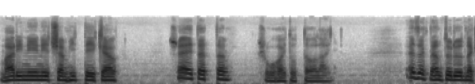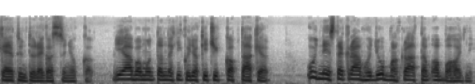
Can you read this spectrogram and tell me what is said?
Mári nénét sem hitték el. Sejtettem, sóhajtotta a lány. Ezek nem törődnek eltűnt öregasszonyokkal. Hiába mondtam nekik, hogy a kicsik kapták el. Úgy néztek rám, hogy jobban láttam abba hagyni.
